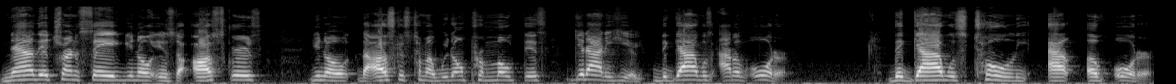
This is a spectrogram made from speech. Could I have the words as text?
Now they're trying to say, you know, is the Oscars, you know, the Oscars talking about we don't promote this. Get out of here. The guy was out of order. The guy was totally out of order.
